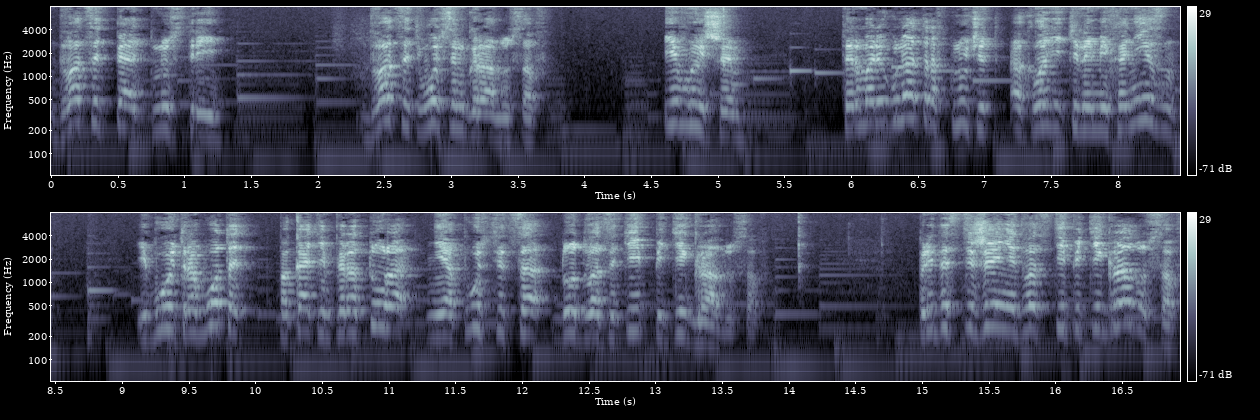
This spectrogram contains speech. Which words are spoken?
25 плюс 3, 28 градусов и выше, терморегулятор включит охладительный механизм и будет работать, пока температура не опустится до 25 градусов. При достижении 25 градусов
